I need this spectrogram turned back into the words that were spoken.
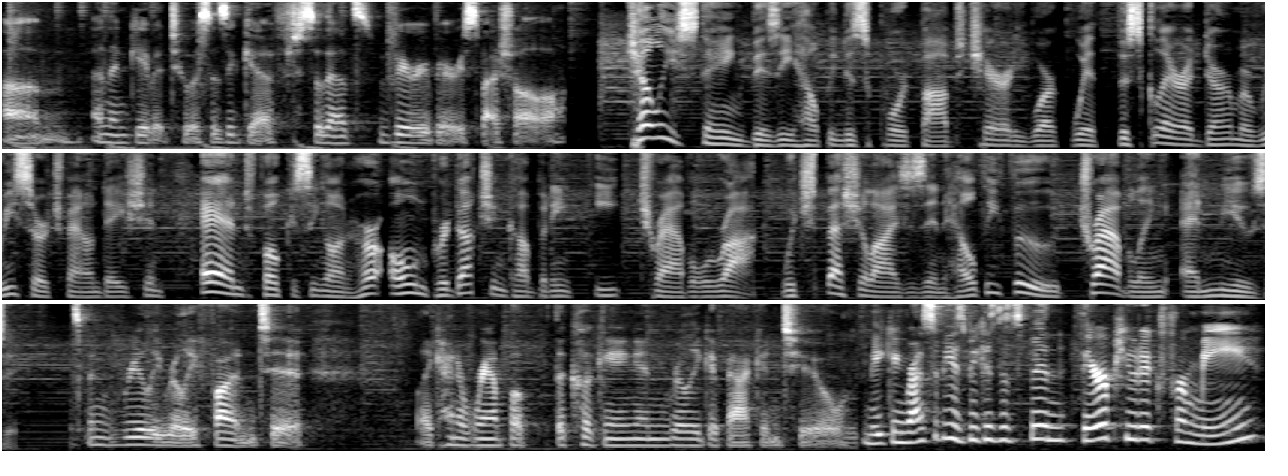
um, and then gave it to us as a gift. So that's very, very special. Kelly's staying busy helping to support Bob's charity work with the Scleroderma Research Foundation and focusing on her own production company, Eat Travel Rock, which specializes in healthy food, traveling, and music. It's been really, really fun to like kind of ramp up the cooking and really get back into making recipes because it's been therapeutic for me.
